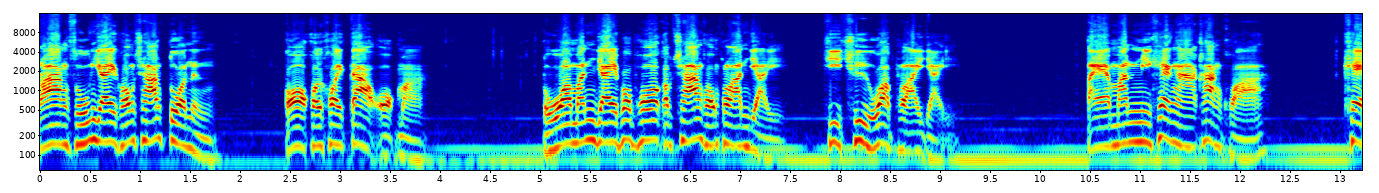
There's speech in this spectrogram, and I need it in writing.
ร่างสูงใหญ่ของช้างตัวหนึ่ง ก็ค่อยๆก้าวออกมา ตัวมันใหญ่พอๆกับช้างของพลานใหญ่ที่ชื่อว่าพลายใหญ่ แต่มันมีแค่งาข้างขวา แค่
